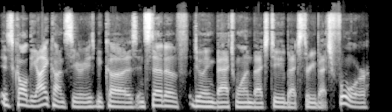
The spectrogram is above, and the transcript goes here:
it's called the Icon series because instead of doing batch one, batch two, batch three, batch four,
